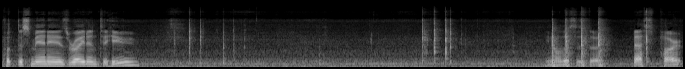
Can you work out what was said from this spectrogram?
put this mayonnaise right into here. You know, this is the best part.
